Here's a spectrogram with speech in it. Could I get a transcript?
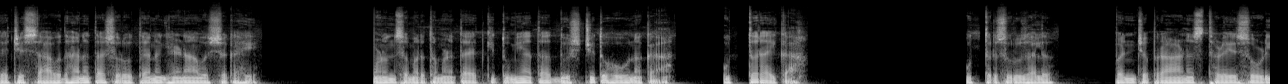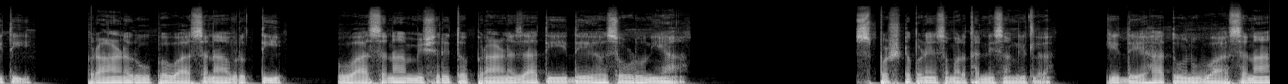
याची सावधानता श्रोत्यानं घेणं आवश्यक आहे. म्हणून समर्थ म्हणतायत की तुम्ही आता दुश्चित होऊ नका उत्तर ऐका. उत्तर सुरू झालं. पंचप्राणस्थळे सोडिती प्राणरूप वासना वृत्ती वासना मिश्रित प्राणजाती देह सोडून या. स्पष्टपणे समर्थांनी सांगितलं की देहातून वासना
